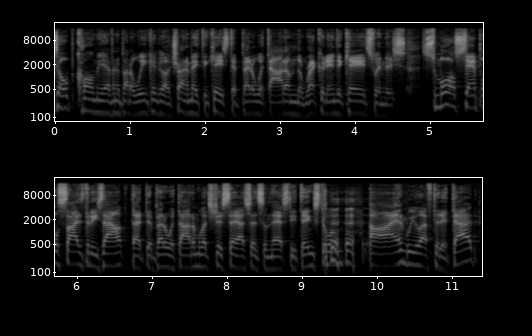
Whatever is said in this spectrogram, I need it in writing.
dope call me, Evan, about a week ago trying to make the case that better without him. The record indicates when there's small sample size that he's out that they're better without him. Let's just say I said some nasty things to him, uh, and we left it at that.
